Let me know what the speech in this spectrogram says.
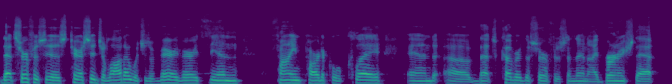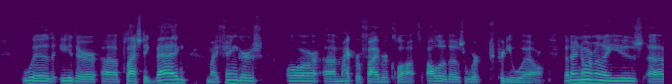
that surface is terra sigillata, which is a very, very thin, fine particle clay, and uh, that's covered the surface. And then I burnish that with either a plastic bag, my fingers, or a microfiber cloth. All of those work pretty well. But I normally use uh,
